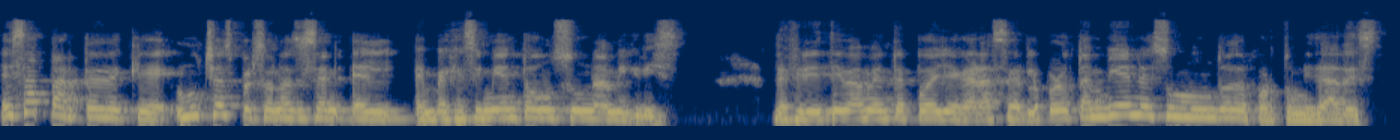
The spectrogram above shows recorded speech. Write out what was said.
esa parte de que muchas personas dicen el envejecimiento un tsunami gris. Definitivamente puede llegar a serlo, pero también es un mundo de oportunidades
